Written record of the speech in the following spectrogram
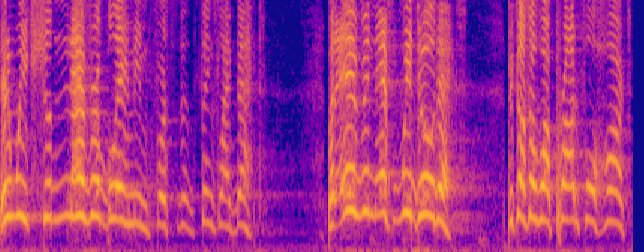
And we should never blame Him for th- things like that. But even if we do that, because of our prideful heart,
